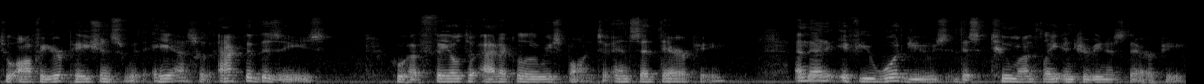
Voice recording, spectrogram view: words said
to offer your patients with AS with active disease who have failed to adequately respond to NSAID therapy. And then if you would use this two monthly intravenous therapy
